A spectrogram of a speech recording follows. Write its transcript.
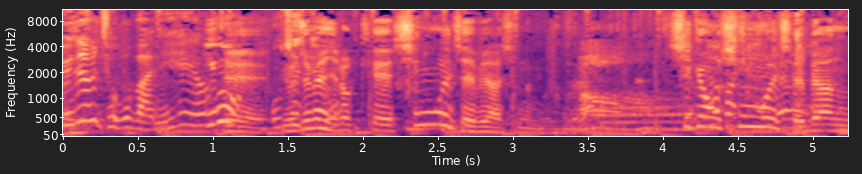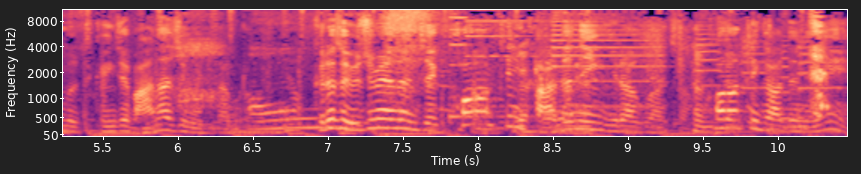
요즘 저거 많이 해요. 이거 네, 요즘엔? 이렇게 식물 재배하시는 분들, 식용 식물 재배하는 분들도 굉장히 많아지고 있다고 그러거든요. 그래서 요즘에는 이제 커런틴 가드닝이라고 하죠. 커런틴 가드닝이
